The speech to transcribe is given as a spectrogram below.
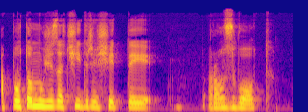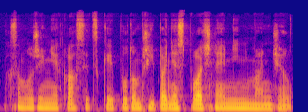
a potom může začít řešit ty rozvod, samozřejmě klasicky, potom případně společné mění manželů.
